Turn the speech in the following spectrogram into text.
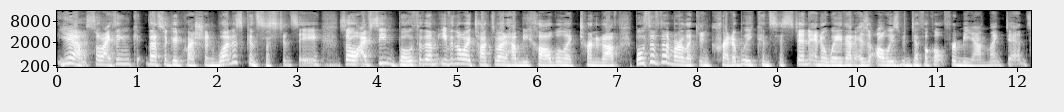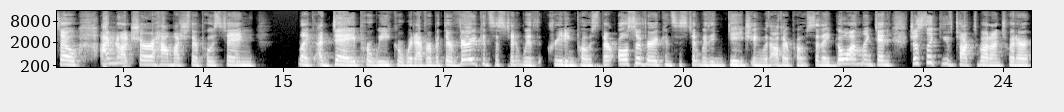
Yeah, so I think that's a good question. One is consistency. So I've seen both of them, even though I talked about how Michal will like turn it off, both of them are like incredibly consistent in a way that has always been difficult for me on LinkedIn. So I'm not sure how much they're posting like a day per week or whatever, but they're very consistent with creating posts. They're also very consistent with engaging with other posts. So they go on LinkedIn, just like you've talked about on Twitter.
